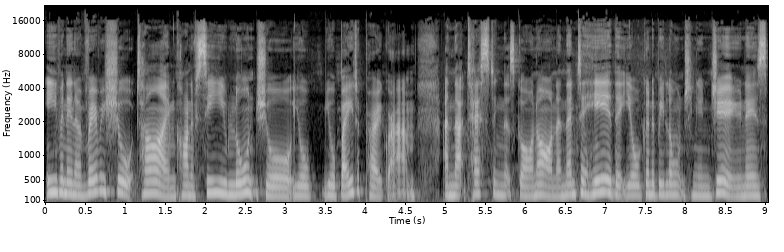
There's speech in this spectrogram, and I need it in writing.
even in a very short time kind of see you launch your your your beta program and that testing that's gone on. And then to hear that you're going to be launching in June is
